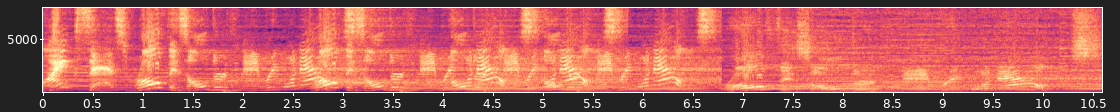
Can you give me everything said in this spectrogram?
Plank says Rolf is older than everyone else. Rolf is older than everyone else. Everyone else. Everyone else. Rolf is older than everyone else.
